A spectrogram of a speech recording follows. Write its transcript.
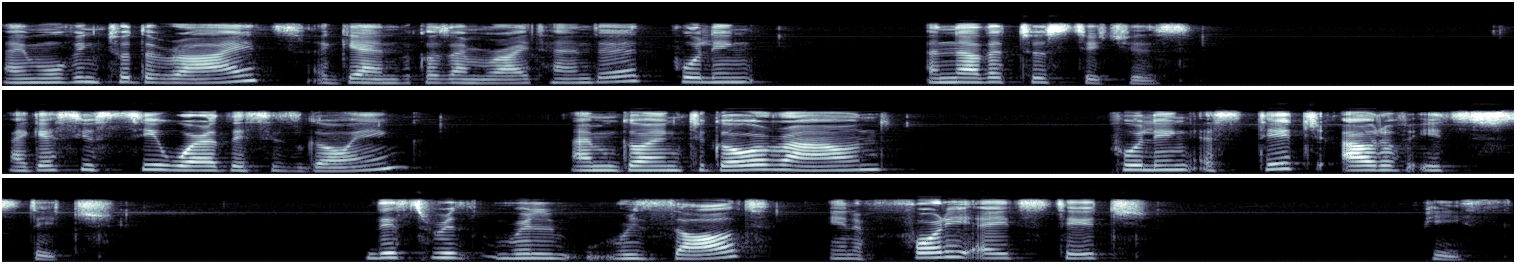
I'm moving to the right again because I'm right-handed pulling another two stitches. I guess you see where this is going. I'm going to go around pulling a stitch out of each stitch. This re will result in a 48 stitch piece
